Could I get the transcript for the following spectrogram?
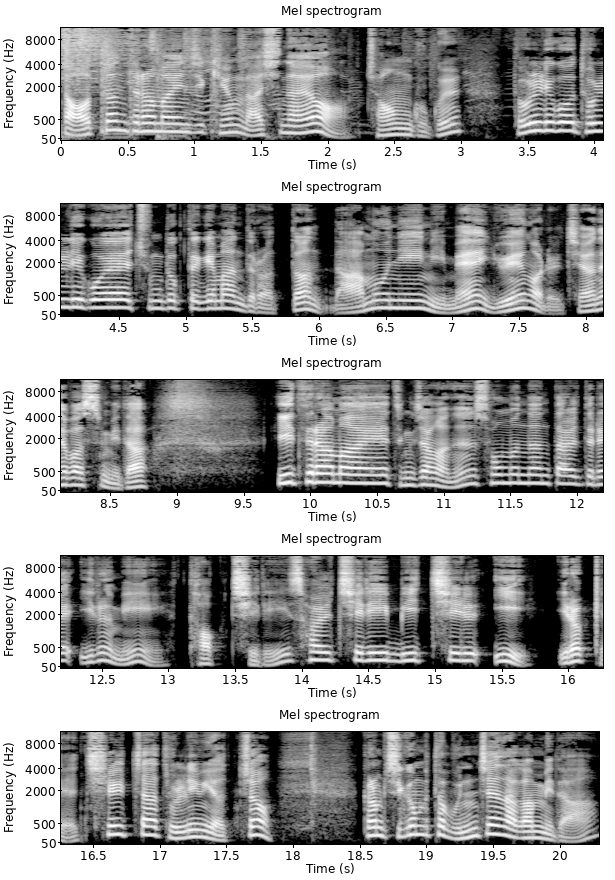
자 어떤 드라마인지 기억나시나요? 정국을 돌리고 돌리고에 중독되게 만들었던 나문희님의 유행어를 재현해봤습니다. 이 드라마에 등장하는 소문난 딸들의 이름이 덕칠이, 설칠이, 미칠이 이렇게 칠자 돌림이었죠. 그럼 지금부터 문제 나갑니다.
